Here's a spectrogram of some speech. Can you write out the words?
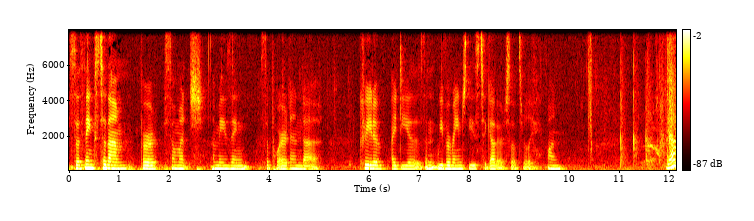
So thanks to them for so much amazing support and uh, creative ideas, and we've arranged these together, so it's really fun. Yeah.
